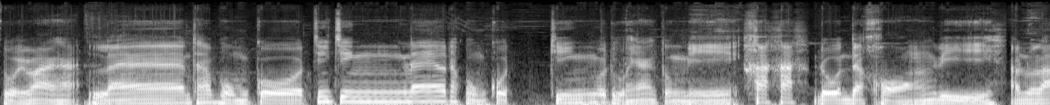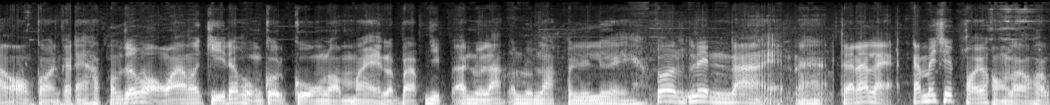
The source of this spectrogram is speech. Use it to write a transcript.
สวยมากฮะ และถ้าผมกดจริง ๆ แล้วถ้าผมกด ทิ้งวัตถุหายางตรงนี้ฮ่าฮโดนแต่ของดีอนุรักษ์ออกก่อนก็ได้ครับ ผมจะบอกว่าเมื่อกี้ถ้าผมกดโกงหลอมใหม่แล้วแบบหยิบอนุรักษ์อนุรักษ์ไปเรื่อยๆ ก็เล่นได้นะฮะแต่นั่นแหละก็ไม่ใช่พอยของเราครับ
